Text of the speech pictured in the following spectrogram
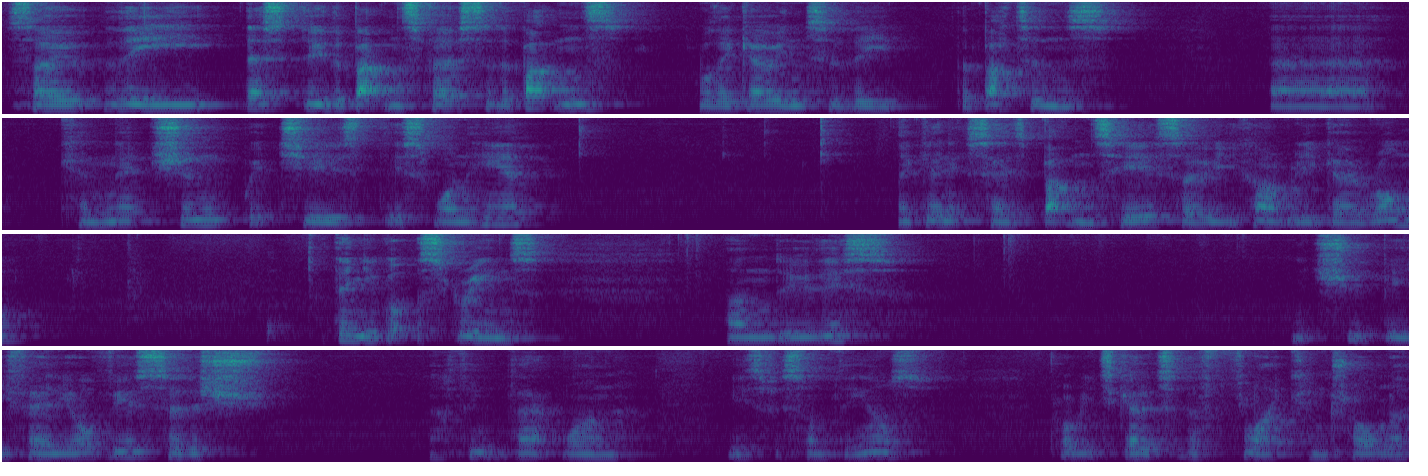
So the, let's do the buttons first. So the buttons, well, they go into the, the buttons uh, connection, which is this one here. Again, it says buttons here, so you can't really go wrong. Then you've got the screens. Undo this. It should be fairly obvious. So the I think that one is for something else. Probably to go to the flight controller.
